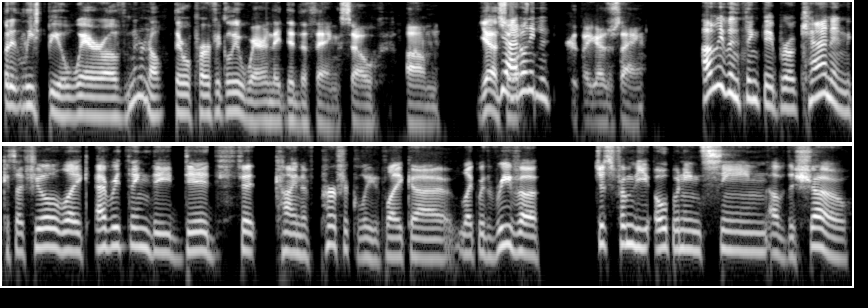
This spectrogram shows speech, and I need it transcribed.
but at least be aware of no, no, no, they were perfectly aware and they did the thing. So, um, yeah. Yeah, I I don't even what you guys are saying. I don't even think they broke canon because I feel like everything they did fit kind of perfectly. Like uh like with Reva, just from the opening scene of the show,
